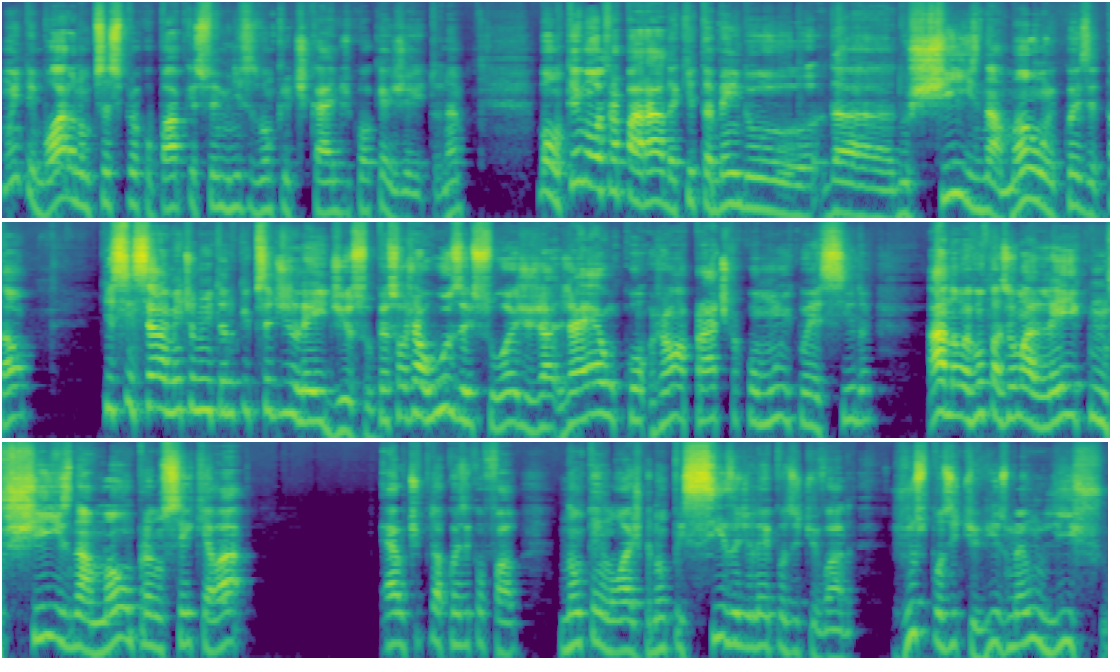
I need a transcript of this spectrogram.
Muito embora não precisa se preocupar, porque as feministas vão criticar ele de qualquer jeito, né? Bom, tem uma outra parada aqui também do, da, do X na mão e coisa e tal, que sinceramente eu não entendo porque precisa de lei disso. O pessoal já usa isso hoje, já, já, é, um, já é uma prática comum e conhecida. Ah, não, mas vamos fazer uma lei com um X na mão para não sei o que lá. É o tipo da coisa que eu falo. Não tem lógica, não precisa de lei positivada. Positivismo é um lixo.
